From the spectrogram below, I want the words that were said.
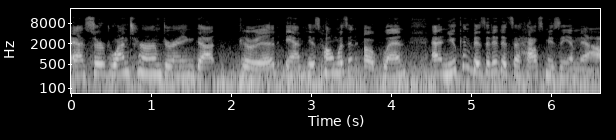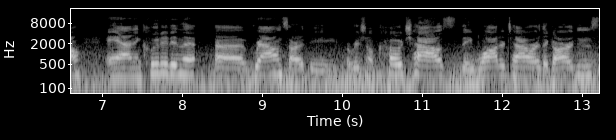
and served one term during that period. And his home was in Oakland, and you can visit it. It's a house museum now. And included in the uh, grounds are the original coach house, the water tower, the gardens,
